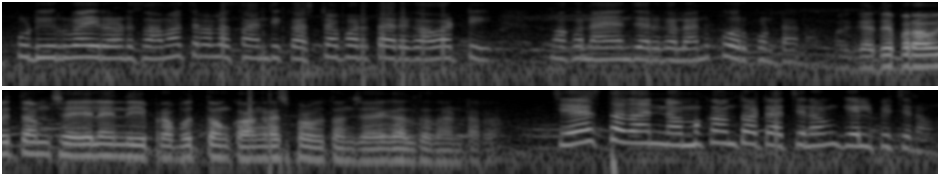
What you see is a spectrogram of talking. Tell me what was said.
ఇప్పుడు ఇరవై రెండు సంవత్సరాల సంధి కష్టపడతారు కాబట్టి మాకు న్యాయం జరగాలని కోరుకుంటాను. గత ప్రభుత్వం చేయలేంది ఈ ప్రభుత్వం కాంగ్రెస్ ప్రభుత్వం చేయగలుగుతుంది అంటారా చేస్తుందని నమ్మకంతో వచ్చినాం గెలిపించినాం.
